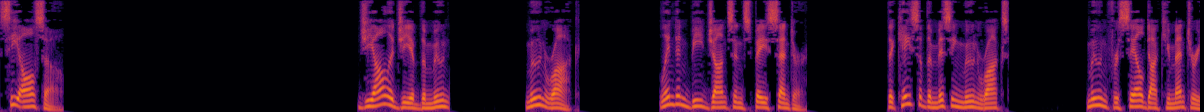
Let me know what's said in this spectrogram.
See also. Geology of the Moon. Moon Rock. Lyndon B. Johnson Space Center. The Case of the Missing Moon Rocks. Moon for Sale documentary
